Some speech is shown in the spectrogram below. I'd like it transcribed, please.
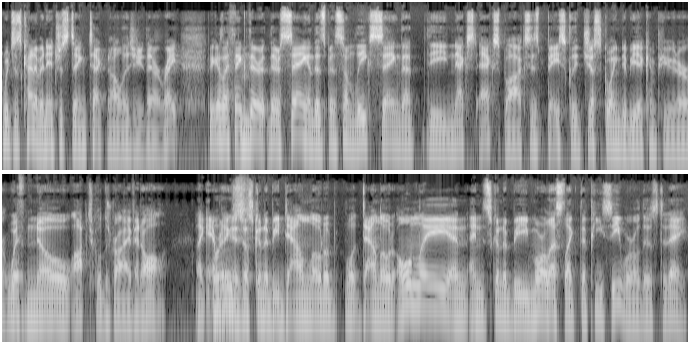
Which is kind of an interesting technology there, right? Because I think hmm. they're they're saying, and there's been some leaks saying that the next Xbox is basically just going to be a computer with no optical drive at all. Like everything is just going to be downloaded, well, download only, and and it's going to be more or less like the PC world is today.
